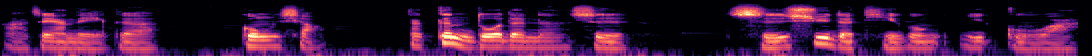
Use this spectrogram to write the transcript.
啊这样的一个。功效，那更多的呢是持续的提供一股啊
